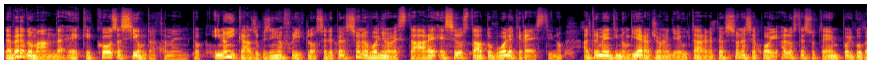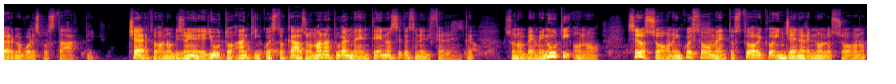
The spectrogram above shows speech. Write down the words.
La vera domanda è che cosa sia un trattamento. In ogni caso bisogna offrirlo se le persone vogliono restare e se lo Stato vuole che restino, altrimenti non vi è ragione di aiutare le persone se poi allo stesso tempo il governo vuole spostarli. Certo, hanno bisogno di aiuto anche in questo caso, ma naturalmente è una situazione differente. Sono benvenuti o no? Se lo sono, in questo momento storico in genere non lo sono,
